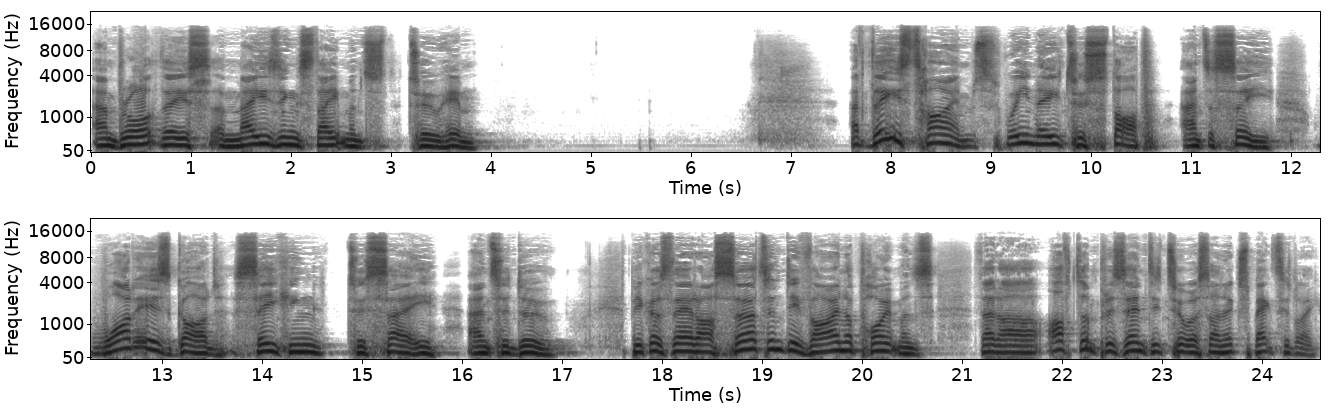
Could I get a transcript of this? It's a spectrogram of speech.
and brought these amazing statements to him. At these times, we need to stop and to see what is God seeking to say and to do. Because there are certain divine appointments that are often presented to us unexpectedly.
